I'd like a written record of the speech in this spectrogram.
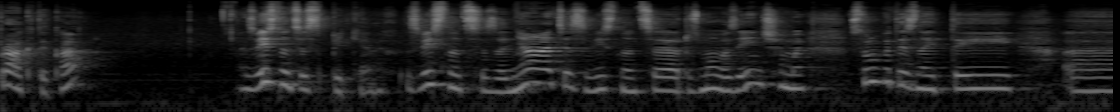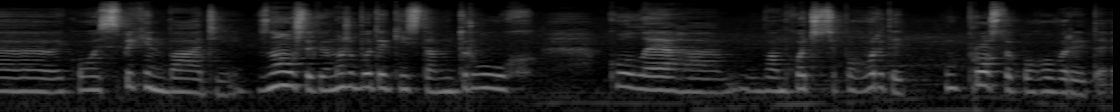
Практика. Звісно, це спікінг, звісно, це заняття, звісно, це розмова з іншими. Спробуйте знайти е, якогось speaking buddy. Знову ж таки, може бути якийсь там друг, колега, вам хочеться поговорити, ну, просто поговорити.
